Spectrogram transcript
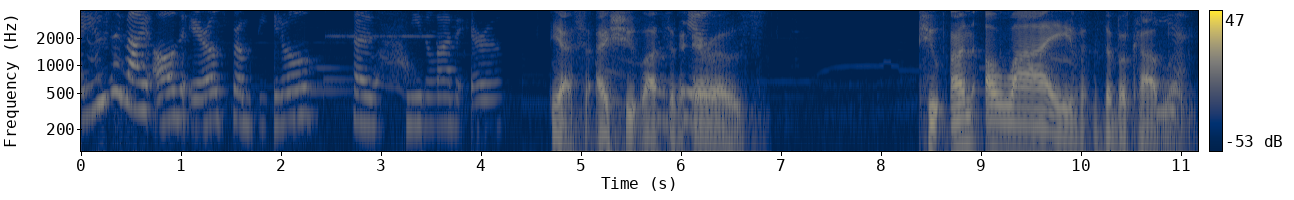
I usually buy all the arrows from Beedle because I need a lot of arrows. Yes, I shoot lots of arrows to unalive the bokoblins.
